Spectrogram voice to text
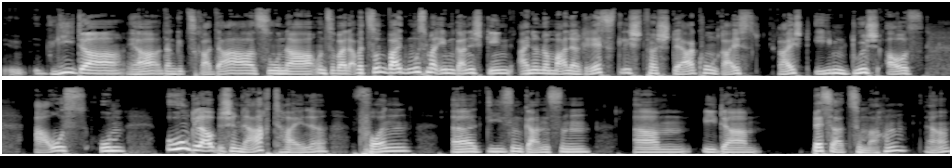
äh, LIDAR, ja, dann gibt es Radar, Sonar und so weiter. Aber so weit muss man eben gar nicht gehen. Eine normale Restlichtverstärkung reicht, reicht eben durchaus aus, um unglaubliche Nachteile von äh, diesen ganzen ähm, wieder besser zu machen, ja,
